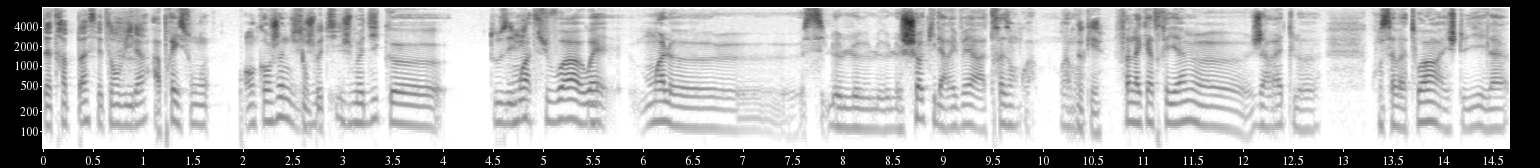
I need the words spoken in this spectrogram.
attrapent pas cette envie-là? Après, ils sont encore. Ils sont je, petits. Je me dis que Tous moi, tu vois, ouais, moi le le, le, le, le choc, il arrivait à 13 ans, quoi. Vraiment. Ok. Fin de la quatrième, euh, j'arrête le conservatoire et je te dis, là,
